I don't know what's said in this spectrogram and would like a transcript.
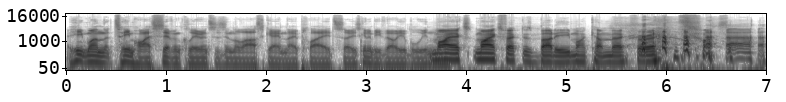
He won the team high seven clearances in the last game they played, so he's going to be valuable in My ex, my X Factor's buddy might come back for a.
